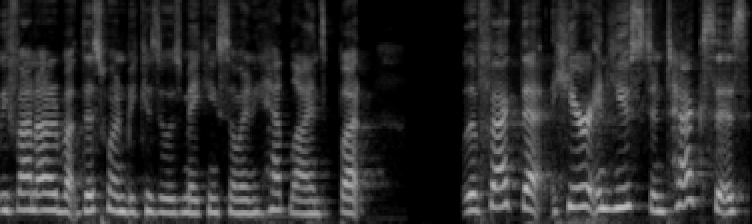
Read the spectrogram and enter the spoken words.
We found out about this one because it was making so many headlines but the fact that here in Houston Texas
